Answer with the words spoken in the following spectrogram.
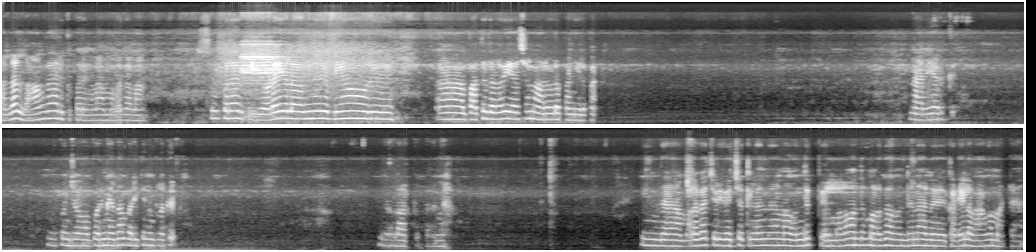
நல்லா லாங்காக இருக்குது பாருங்களா மிளகாலாம் சூப்பராக இருக்குது இதோட இதில் வந்து எப்படியும் ஒரு பத்து தடவையாச்சும் நான் அறுவடை பண்ணியிருப்பேன் நிறையா இருக்குது கொஞ்சம் பொறுமையாக தான் பறிக்கணும் பிள்ளைக்கு இதெல்லாம் இருக்குது பாருங்கள் இந்த மிளகா செடி வச்சதுலேருந்து நான் வந்து பெரும்பாலும் வந்து மிளகா வந்து நான் கடையில் வாங்க மாட்டேன்.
